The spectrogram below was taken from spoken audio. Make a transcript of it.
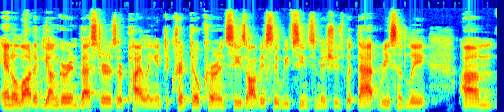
and a lot of younger investors are piling into cryptocurrencies. Obviously, we've seen some issues with that recently. Um,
